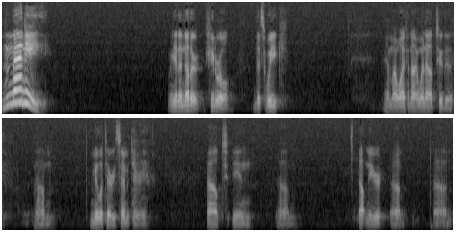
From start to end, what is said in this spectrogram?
many. We had another funeral this week, and my wife and I went out to the um, military cemetery out in um, out near um, um,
